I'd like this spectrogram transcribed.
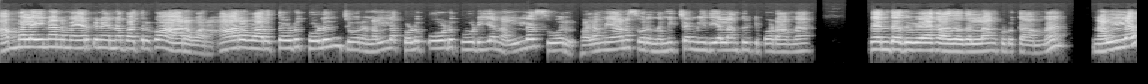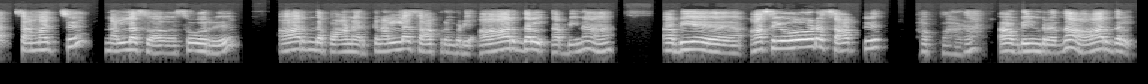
அம்மலைனா நம்ம ஏற்கனவே என்ன பார்த்திருக்கோம்? ஆரவாரம். ஆரவாரத்தோடு கொழுஞ்சோறு நல்ல கொழுப்போடு கூடிய நல்ல சோறு பழமையான சோறு. இந்த மிச்சம் மீதி எல்லாம் தூக்கி போடாம வெந்தது வேகாததெல்லாம் கொடுக்காம நல்ல சமைச்சு நல்ல சோ- சோறு ஆர்ந்த பானை இருக்கு. நல்லா சாப்பிடும்படி. ஆறுதல் அப்படின்னா அப்படியே ஆசையோட சாப்பிட்டு அப்பாடா அப்படின்றது தான் ஆறுதல்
